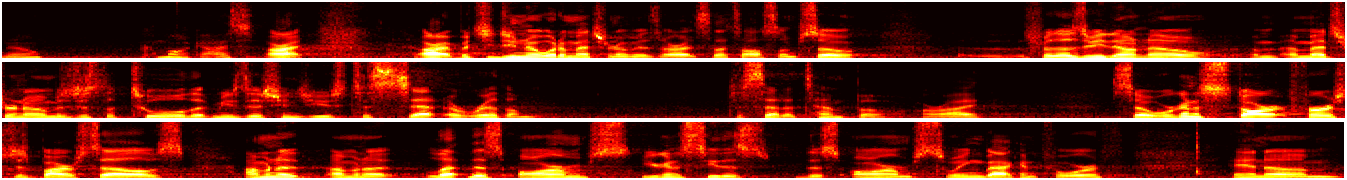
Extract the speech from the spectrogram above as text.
No? Come on, guys. All right. All right, but you do know what a metronome is. All right, so that's awesome. So, for those of you who don't know, a metronome is just a tool that musicians use to set a rhythm to set a tempo, all right? So we're going to start first just by ourselves. I'm going to I'm going to let this arm you're going to see this this arm swing back and forth. And um,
